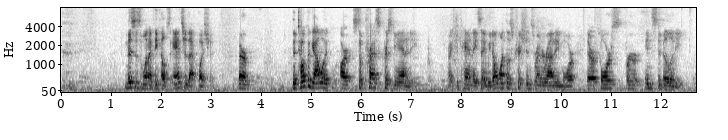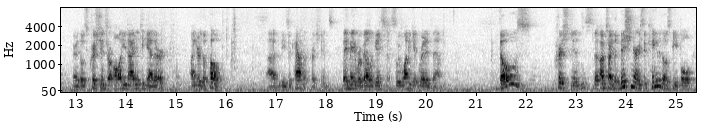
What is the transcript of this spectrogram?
And this is one I think helps answer that question. Remember, the Tokugawa are suppress Christianity. Right? Japan, they say we don't want those Christians running around anymore. They're a force for instability. Right? Those Christians are all united together under the Pope. Uh, these are Catholic Christians. They may rebel against us, so we want to get rid of them. Those Christians, the, I'm sorry, the missionaries who came to those people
